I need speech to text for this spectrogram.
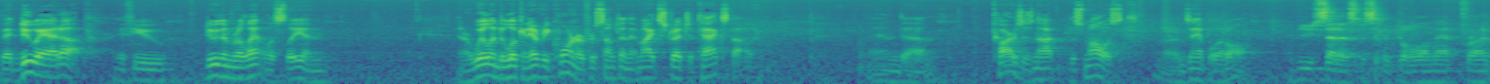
that do add up if you do them relentlessly and, and are willing to look in every corner for something that might stretch a tax dollar. And um, cars is not the smallest uh, example at all. Have you set a specific goal on that front?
